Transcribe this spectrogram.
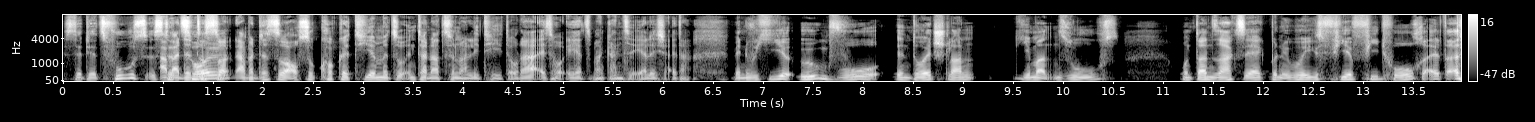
ist das jetzt Fuß, ist Aber das das, Zoll? ist so, aber das ist so auch so kokettieren mit so Internationalität, oder? Also jetzt mal ganz ehrlich, Alter. Wenn du hier irgendwo in Deutschland jemanden suchst und dann sagst, ja, ich bin übrigens vier Feet hoch, Alter.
